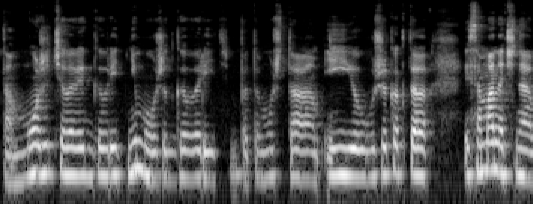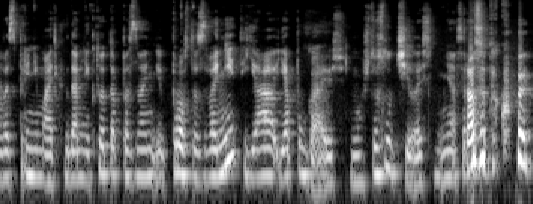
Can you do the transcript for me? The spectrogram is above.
Там может человек говорить, не может говорить, потому что и уже как-то и сама начинаю воспринимать, когда мне кто-то позвонит, просто звонит, я, я пугаюсь, ну что случилось? У меня сразу такое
